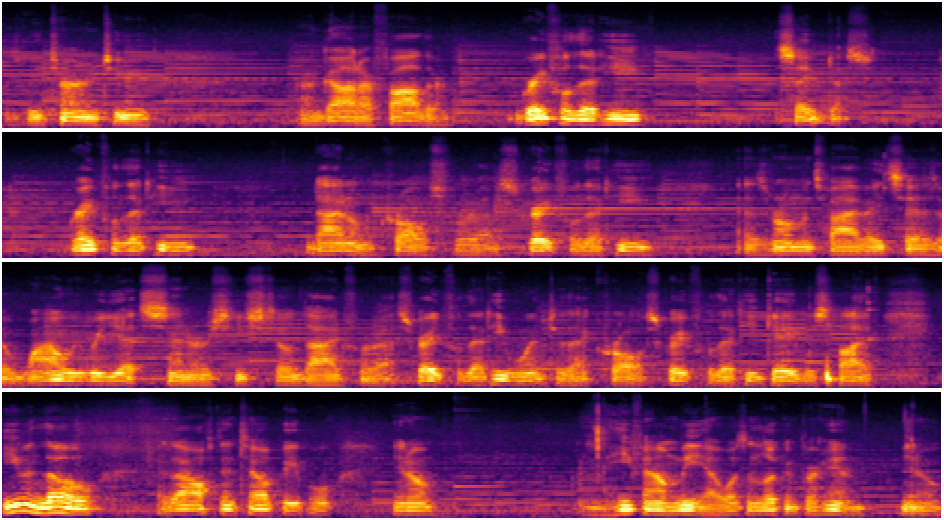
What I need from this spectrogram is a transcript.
as we turn to uh, God our Father. Grateful that He saved us. Grateful that He died on the cross for us. Grateful that He, as Romans 5 8 says, that while we were yet sinners, He still died for us. Grateful that He went to that cross. Grateful that He gave His life. Even though, as I often tell people, you know, He found me. I wasn't looking for Him. You know,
